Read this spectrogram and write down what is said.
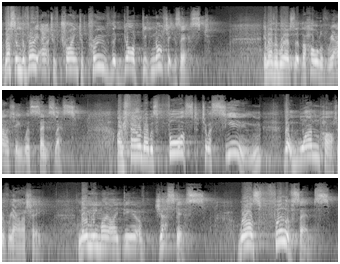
Thus, in the very act of trying to prove that God did not exist, in other words, that the whole of reality was senseless. I found I was forced to assume that one part of reality, namely my idea of justice, was full of sense,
